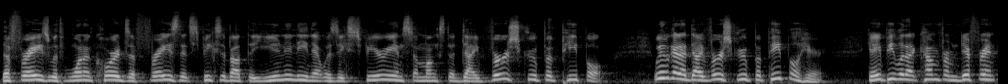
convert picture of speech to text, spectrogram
The phrase with one accord is a phrase that speaks about the unity that was experienced amongst a diverse group of people. We've got a diverse group of people here. Okay, people that come from different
